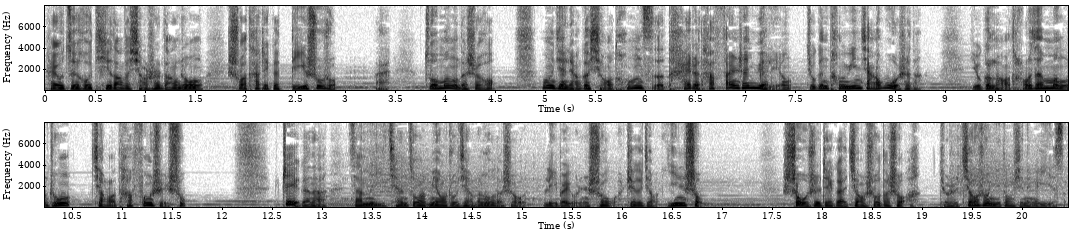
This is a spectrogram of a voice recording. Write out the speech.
还有最后提到的小事当中，说他这个狄叔叔，哎，做梦的时候梦见两个小童子抬着他翻山越岭，就跟腾云驾雾似的。有个老头在梦中教了他风水术。这个呢，咱们以前做妙祝见闻录的时候，里边有人说过，这个叫阴寿，寿是这个教授的寿啊，就是教授你东西那个意思。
